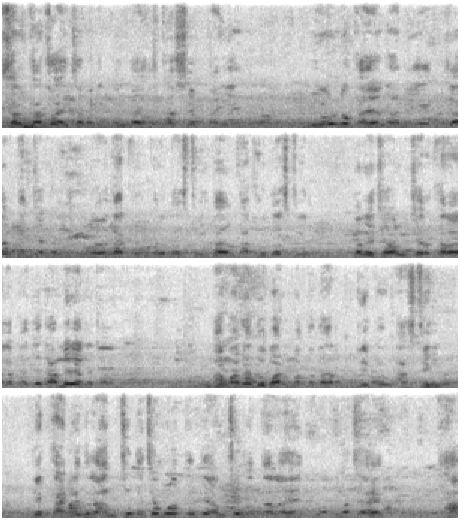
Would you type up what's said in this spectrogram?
सरकारचा याच्यामध्ये कोणताही हस्तक्षेप नाही. आहे निवडणूक आयोगाने जर त्यांच्याकडे पुरावे दाखल करत असतील दा दाखवत असतील तर याच्यावर विचार करायला पाहिजे गांभीर्यानं करायला आम्हाला दुबार मतदार जे पण असतील ते काढले तर आमचं त्याच्यामुळं ते आमचे मतदार आहेत किंवा कुणाचे आहेत हा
